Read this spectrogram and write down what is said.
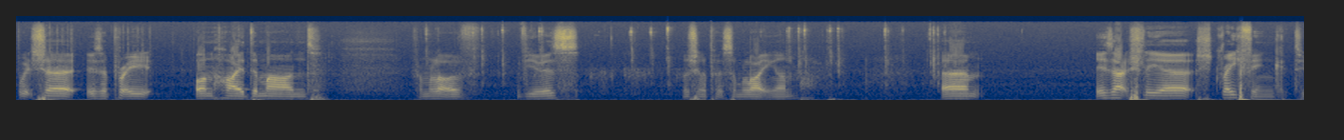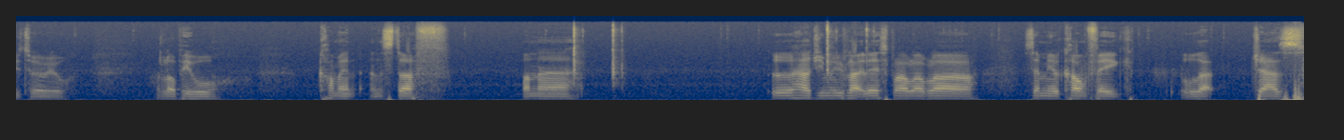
which uh, is a pretty on high demand from a lot of viewers. I'm just to put some lighting on. Um, is actually a strafing tutorial. A lot of people comment and stuff on uh, oh, how do you move like this, blah blah blah. Send me your config, all that jazz.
